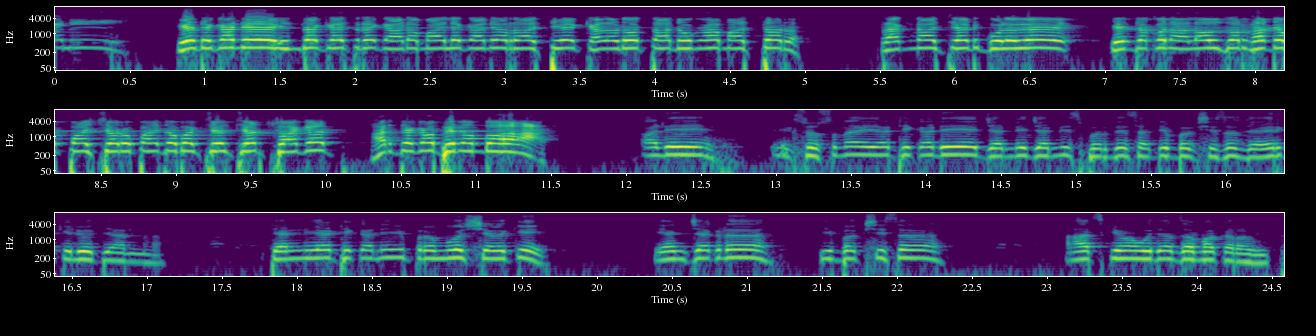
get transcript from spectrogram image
ठिकाणी. या ठिकाणी हिंद केसरी गाडा मालक आणि राष्ट्रीय खेळाडू तालुका मास्तर रंगनाथ शेठ गुळवे यांच्याकडून अलाउन्सरसाठी पाचशे रुपयाचं बक्षीस शेठ स्वागत. हार्दिक अभिनंदन. आणि एक सूचना आहे या ठिकाणी ज्यांनी ज्यांनी स्पर्धेसाठी बक्षिसं जाहीर केली होती अण्णा त्यांनी या ठिकाणी प्रमोद शेळके यांच्याकडं ती बक्षिसं आज किंवा उद्या जमा करावीत.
